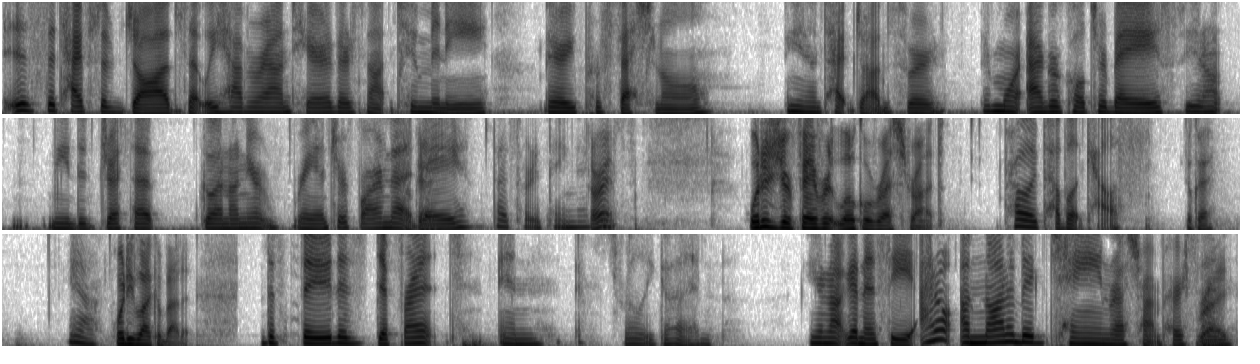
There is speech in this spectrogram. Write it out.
it's the types of jobs that we have around here. There's not too many very professional, you know, type jobs where they're more agriculture based. You don't need to dress up going on your ranch or farm that okay. day, that sort of thing. I All guess. right. What is your favorite local restaurant? Probably Public House. Okay. Yeah. What do you like about it? The food is different and it's really good you're not going to see. I don't, I'm not a big chain restaurant person. Right.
